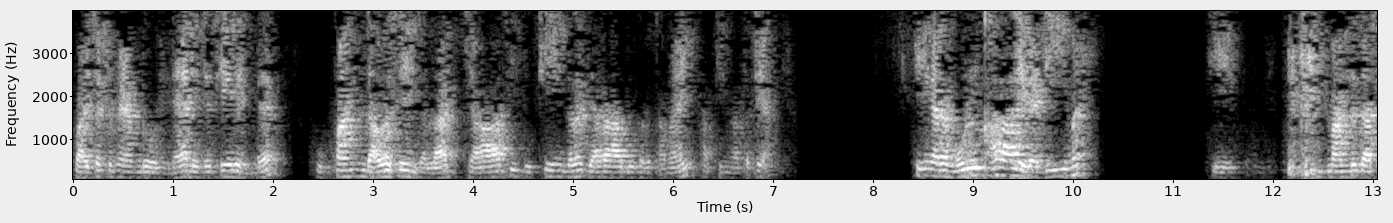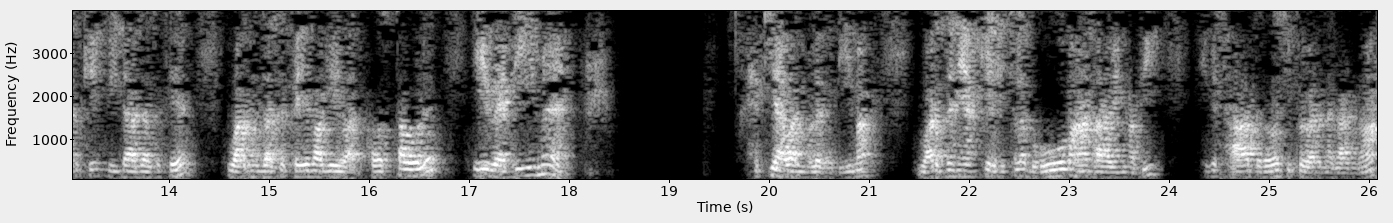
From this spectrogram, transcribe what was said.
වයසට මෙයන්ඩ ඕනේ නෑ ලෙඩ තේරෙන්න, උපන් දවසේ ඉඳලා ජාති දුකේ ඉඳලා ජරා දුකට තමයි අකින් අතට යන්නේ. ඉතින් අර මුල් කාලේ වැඩිම ඒ මන්ද දශකයේ, පීඩා දශකයේ, වර්ණ දශකයේ වගේ අවස්ථාවල ඒ වැඩිම හැකියාවන් වල වැඩිම වර්ධනයක් කියලා හිතලා බොහෝම ආශාවෙන් අපි ඒක සාදරව සිප වර්ණ ගන්නවා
